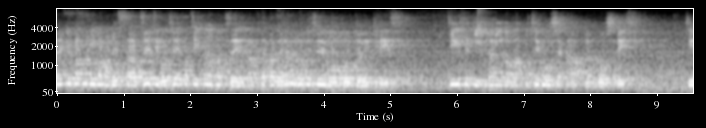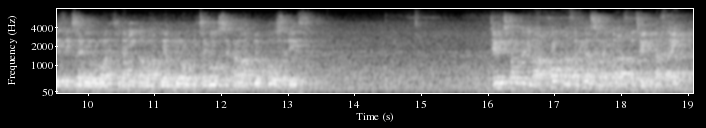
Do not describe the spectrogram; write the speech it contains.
第2番乗り場の列車10時58分発角高560号東京駅です。自由席左側1号車から4号車です。自由席車両は左側4両1号車から4号車です。11番乗りはホームの柵が閉まります。ご注意ください。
